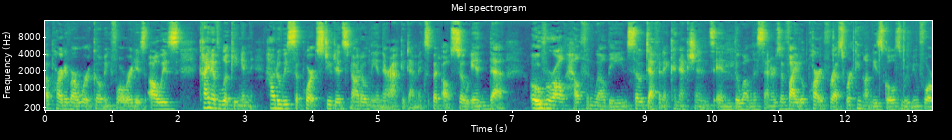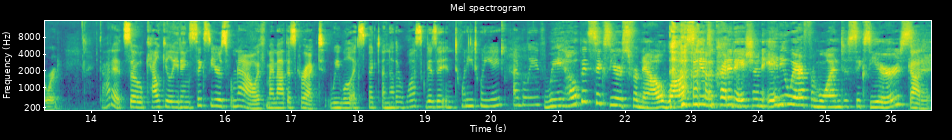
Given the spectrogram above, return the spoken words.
a part of our work going forward. Is always kind of looking in how do we support students not only in their academics but also in the overall health and well-being. So definite connections in the wellness center is a vital part for us working on these goals moving forward. Got it. So calculating six years from now, if my math is correct, we will expect another WASC visit in 2028, I believe. We hope it's six years from now. WASC gives accreditation anywhere from one to six years. Got it.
